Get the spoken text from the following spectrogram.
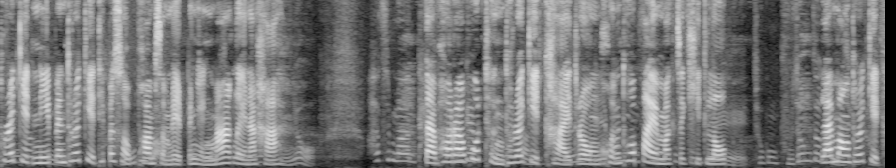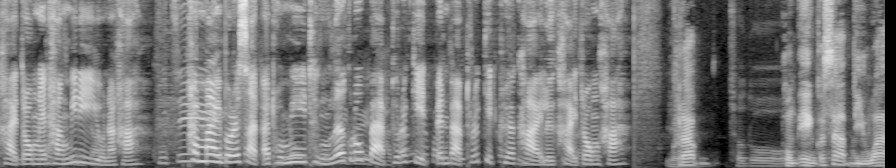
ธุรกิจนี้เป็นธุรกิจที่ประสบความสำเร็จเป็นอย่างมากเลยนะคะ แต่พอเราพูดถึงธุรกิจขายตรง คนทั่วไปมักจะคิดลบ และมองธุรกิจขายตรงในทางไม่ดีอยู่นะคะทำไมบริษัทอะโทมี่ถึงเลือกรูปแบบธุรกิจเป็นแบบธุรกิจเครือข่ายหรือขายตรงคะครับ ผมเองก็ทราบดีว่า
